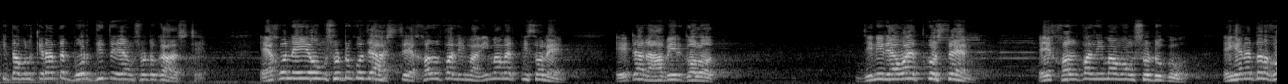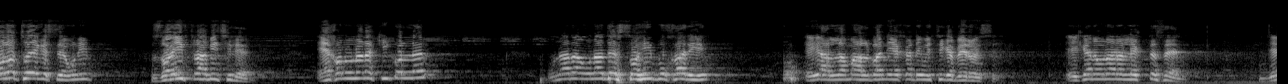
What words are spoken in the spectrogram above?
কিতাবুল কেরাতের বর্ধিত এই অংশটুকু আসছে। এখন এই অংশটুকু যে আসছে খলফাল ইমাম ইমামের পিছনে, এটা রাবির গলত। যিনি রেওয়ায়ত করছেন, এই খলফাল ইমাম অংশটুকু, এখানে তার গলত হয়ে গেছে। উনি জয়ীফ রাবি ছিলেন। এখন ওনারা কি করলেন? ওনারা ওনাদের সহি বুখারি এই আল্লামা আলবানি একাডেমি থেকে বের হয়েছে। এখানে ওনারা লিখতেছেন যে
